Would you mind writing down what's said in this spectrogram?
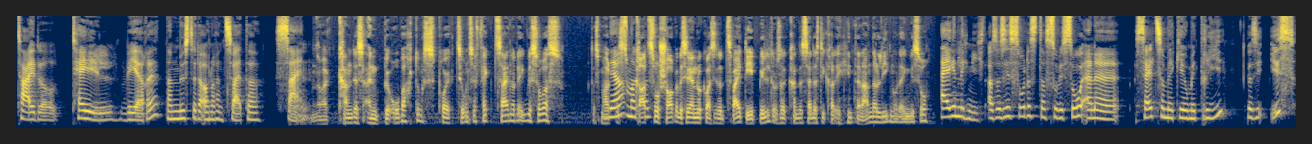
Tidal Tail wäre, dann müsste da auch noch ein zweiter sein. Aber kann das ein Beobachtungsprojektionseffekt sein oder irgendwie sowas? Dass man halt ja, gerade so schaut, weil wir sehen ja nur quasi ein 2D-Bild, also kann das sein, dass die gerade hintereinander liegen oder irgendwie so? Eigentlich nicht. Also es ist so, dass das sowieso eine seltsame Geometrie quasi ist,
